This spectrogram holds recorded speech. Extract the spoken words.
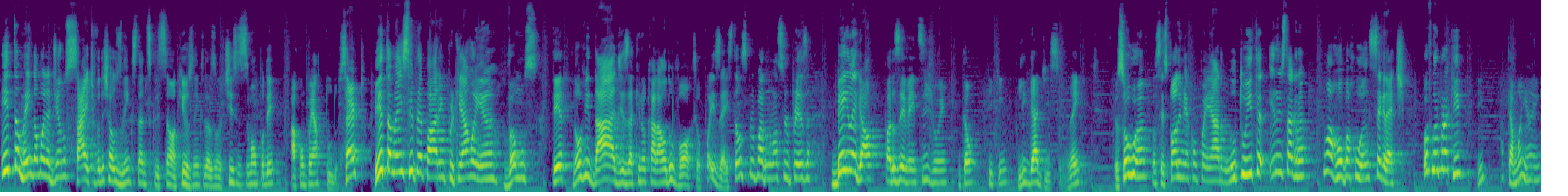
E também dá uma olhadinha no site, vou deixar os links na descrição aqui, os links das notícias, vocês vão poder acompanhar tudo, certo? E também se preparem, porque amanhã vamos ter novidades aqui no canal do Voxel. Pois é, estamos preparando uma surpresa bem legal para os eventos de junho, então fiquem ligadíssimos, hein? Eu sou o Juan, vocês podem me acompanhar no Twitter e no Instagram, no arroba Juan Segrete. Vou ficando por aqui e até amanhã, hein?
